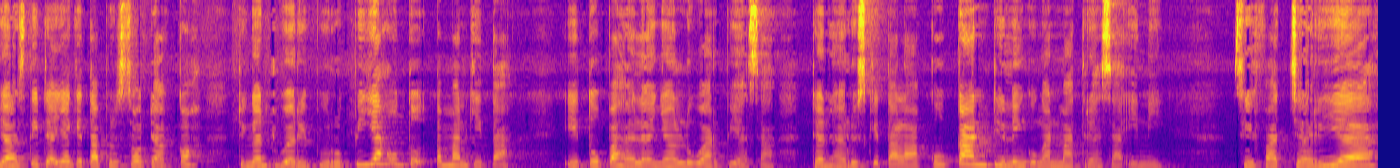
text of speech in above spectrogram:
Ya setidaknya kita bersodakoh dengan 2000 rupiah untuk teman kita. Itu pahalanya luar biasa dan harus kita lakukan di lingkungan madrasah ini. Sifat jariah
